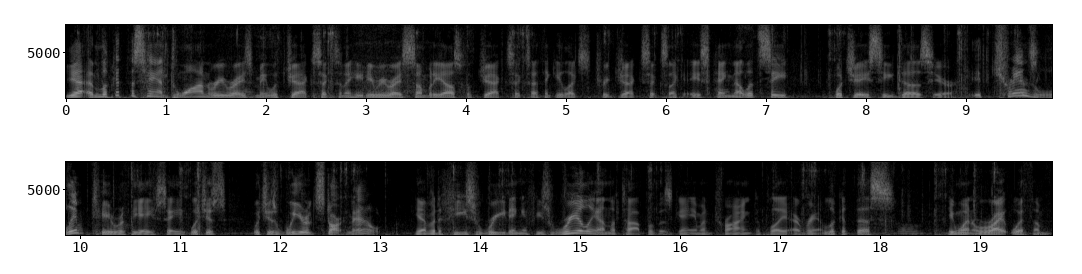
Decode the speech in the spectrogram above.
Yeah, and look at this hand. Dwan re-raised me with Jack six and a heat. He re-raised somebody else with Jack six. I think he likes to treat Jack six like Ace King. Now let's see what JC does here. It Tran's limped here with the ace eight, which is which is weird starting out. Yeah, but if he's reading, if he's really on the top of his game and trying to play every look at this. He went right with him.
